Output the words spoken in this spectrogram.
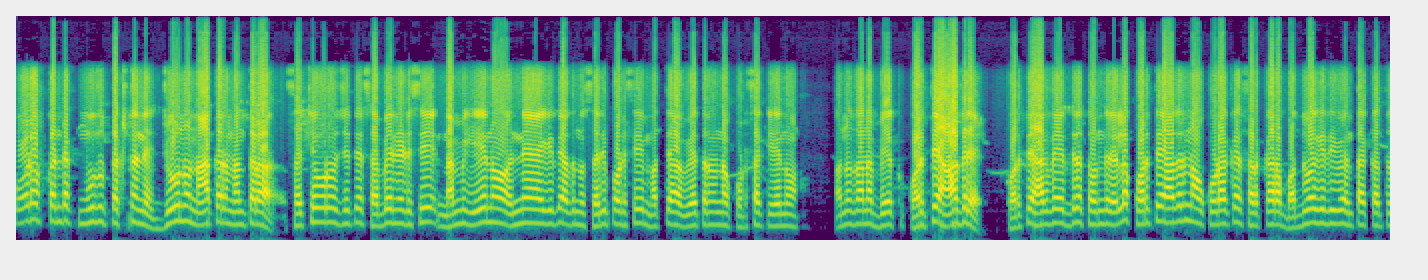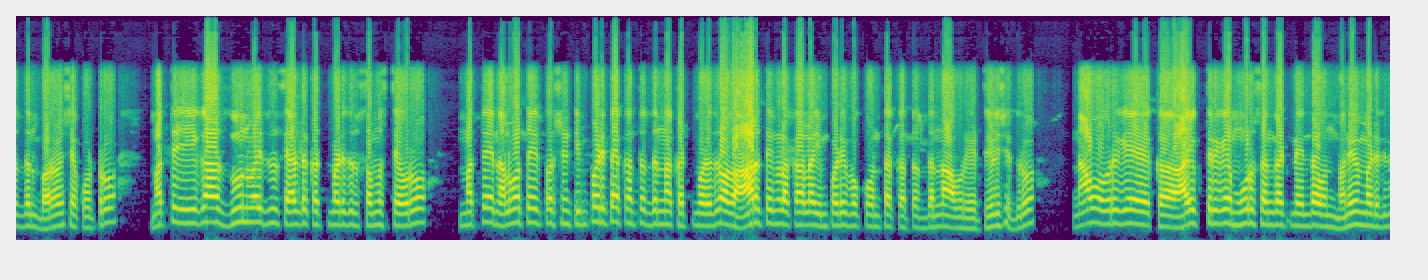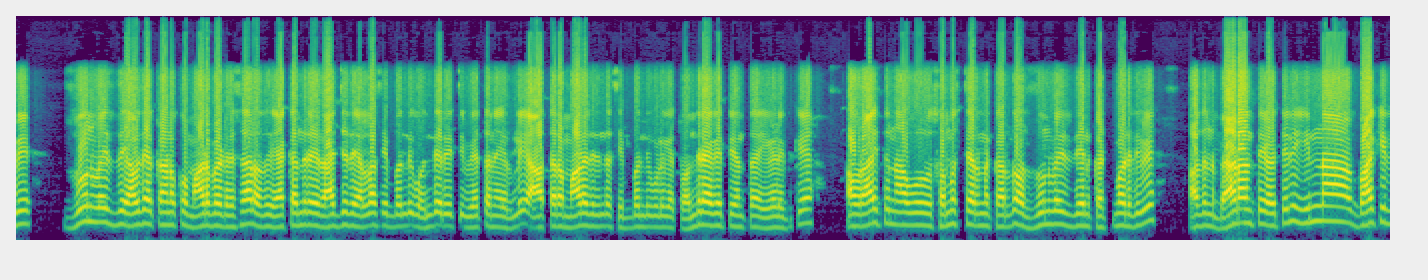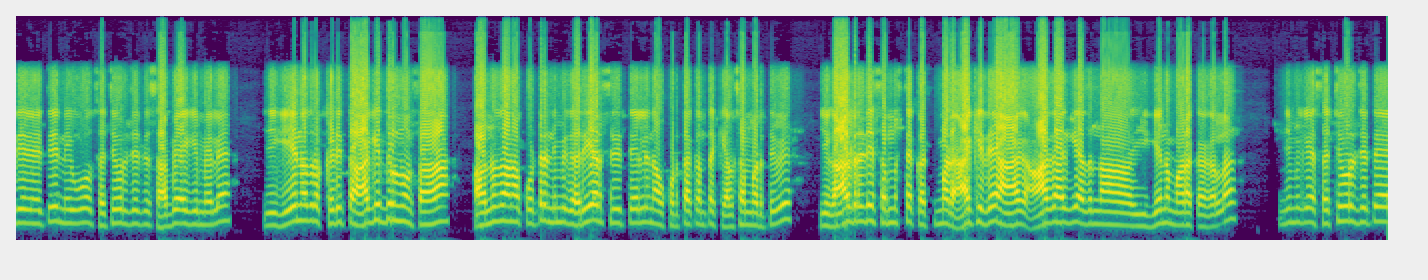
ಕೋಡ್ ಆಫ್ ಕಂಡಕ್ಟ್ ಮುಗಿದ ತಕ್ಷಣನೇ ಜೂನ್ ನಾಲ್ಕರ ನಂತರ ಸಚಿವರ ಜೊತೆ ಸಭೆ ನಡೆಸಿ ನಮಗೆ ಏನು ಅನ್ಯಾಯ ಆಗಿದೆ ಅದನ್ನು ಸರಿಪಡಿಸಿ ಮತ್ತೆ ಆ ವೇತನನ ಕೊಡ್ಸಕ್ಕೆ ಏನು ಅನುದಾನ ಬೇಕು ಕೊರತೆ ಆದ್ರೆ ಕೊರತೆ ಆಗದೆ ಇದ್ರೆ ತೊಂದರೆ ಇಲ್ಲ. ಕೊರತೆ ಆದ್ರೆ ನಾವು ಕೊಡಕ್ಕೆ ಸರ್ಕಾರ ಬದ್ಧವಾಗಿದ್ದೀವಿ ಅಂತಕ್ಕಂಥದ್ದನ್ನ ಭರವಸೆ ಕೊಟ್ರು. ಮತ್ತೆ ಈಗ ಜೂನ್ ವೈಸ್ ಸ್ಯಾಲ್ರಿ ಕಟ್ ಮಾಡಿದ್ರು ಸಂಸ್ಥೆಯವರು. ಮತ್ತೆ ನಲವತ್ತೈದು ಪರ್ಸೆಂಟ್ ಹಿಂಪಡಿತಕ್ಕಂಥದ್ದನ್ನ ಕಟ್ ಮಾಡಿದ್ರು. ಅದು ಆರು ತಿಂಗಳ ಕಾಲ ಹಿಂಪಡಿಬೇಕು ಅಂತಕ್ಕಂಥದ್ದನ್ನ ಅವ್ರು ತಿಳಿಸಿದ್ರು. ನಾವು ಅವರಿಗೆ ಆಯುಕ್ತರಿಗೆ ಮೂರು ಸಂಘಟನೆಯಿಂದ ಒಂದು ಮನವಿ ಮಾಡಿದ್ವಿ. ಜೂನ್ ವೈಸ್ ಯಾವುದೇ ಕಾರಣಕ್ಕೂ ಮಾಡಬೇಡ್ರಿ ಸರ್. ಅದು ಯಾಕಂದ್ರೆ ರಾಜ್ಯದ ಎಲ್ಲಾ ಸಿಬ್ಬಂದಿಗೆ ಒಂದೇ ರೀತಿ ವೇತನ ಇರಲಿ. ಆ ತರ ಮಾಡೋದ್ರಿಂದ ಸಿಬ್ಬಂದಿಗಳಿಗೆ ತೊಂದರೆ ಆಗೈತಿ ಅಂತ ಹೇಳಿದ್ಕೆ ಅವ್ರಾಯ್ತು ನಾವು ಸಂಸ್ಥೆಯರನ್ನ ಕರೆದು ಜೂನ್ ವೈಸ್ ಏನ್ ಕಟ್ ಮಾಡಿದ್ವಿ. ಅದನ್ನ ಬೇಡ ಅಂತ ಹೇಳ್ತೀನಿ. ಇನ್ನ ಬಾಕಿದ ಏನೈತಿ, ನೀವು ಸಚಿವರ ಜೊತೆ ಸಭೆ ಆಗಿ ಮೇಲೆ ಈಗ ಏನಾದ್ರು ಕಡಿತ ಆಗಿದ್ರು ಸಹ ಅನುದಾನ ಕೊಟ್ರೆ ನಿಮಗೆ ಹರಿಹರ್ಸ್ ರೀತಿಯಲ್ಲಿ ನಾವು ಕೊಡ್ತಕ್ಕಂತ ಕೆಲಸ ಮಾಡ್ತೀವಿ. ಈಗ ಆಲ್ರೆಡಿ ಸಂಸ್ಥೆ ಕಟ್ ಮಾಡಿ ಹಾಕಿದೆ. ಹಾಗಾಗಿ ಅದನ್ನ ಈಗೇನು ಮಾಡೋಕ್ಕಾಗಲ್ಲ. ನಿಮಗೆ ಸಚಿವರ ಜೊತೆ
